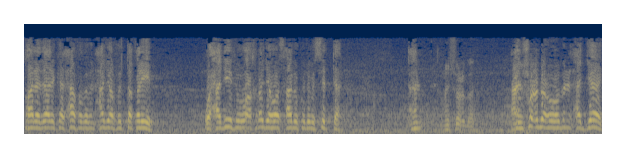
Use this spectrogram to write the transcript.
قال ذلك الحافظ بن حجر في التقريب وحديثه أخرجه أصحاب الكتب الستة. عن عن شعبة. عن شعبة وهو ابن الحجاج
